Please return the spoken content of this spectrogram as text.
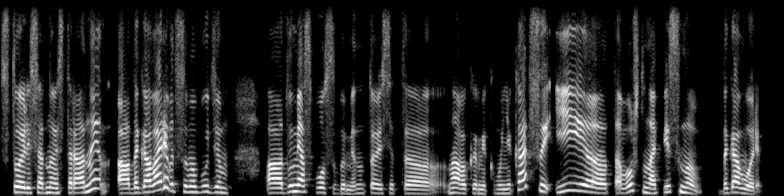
с с одной стороны, а договариваться мы будем а, двумя способами, ну, то есть это навыками коммуникации и а, того, что написано в договоре.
